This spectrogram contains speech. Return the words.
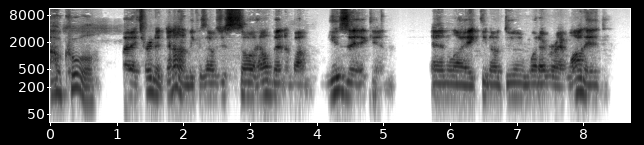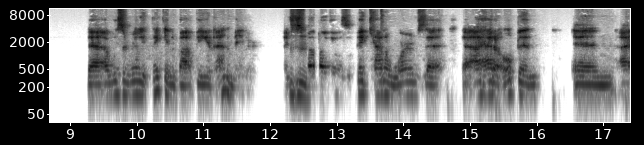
Oh, cool! But I turned it down because I was just so hell bent about music and and like you know doing whatever I wanted that I wasn't really thinking about being an animator. I just mm-hmm. felt like it was a big can of worms that that I had to open, and I,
